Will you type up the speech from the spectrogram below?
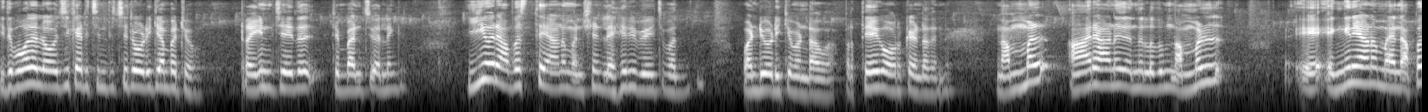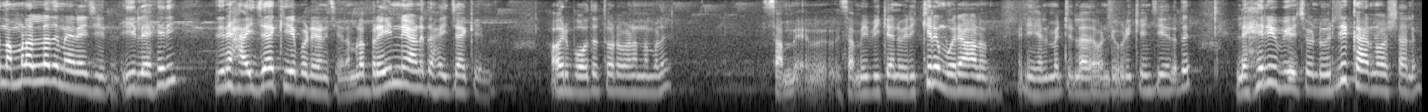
ഇതുപോലെ ലോജിക്കായിട്ട് ചിന്തിച്ചിട്ട് ഓടിക്കാൻ പറ്റുമോ? ട്രെയിൻ ചെയ്ത് ചിമ്പാൻസി അല്ലെങ്കിൽ ഈ ഒരു അവസ്ഥയാണ് മനുഷ്യൻ ലഹരി ഉപയോഗിച്ച് വണ്ടി ഓടിക്കുമ്പോൾ ഉണ്ടാവുക പ്രത്യേകം ഓർക്കേണ്ടതുണ്ട്. നമ്മൾ ആരാണ് എന്നുള്ളതും നമ്മൾ എങ്ങനെയാണ് മാന അപ്പം നമ്മളല്ല ഇത് മാനേജ് ചെയ്യുന്നത്. ഈ ലഹരി ഇതിനെ ഹൈജാക്ക് ചെയ്യപ്പെടുകയാണ് ചെയ്യുന്നത്. നമ്മളെ ബ്രെയിനിനെയാണ് ഇത് ഹൈജാക്ക് ചെയ്യുന്നത്. ആ ഒരു ബോധത്തോടെ വേണം നമ്മൾ സമീ സമീപിക്കാൻ. ഒരിക്കലും ഒരാളും ഇനി ഹെൽമെറ്റ് ഇല്ലാതെ വണ്ടി ഓടിക്കുകയും ചെയ്യരുത്. ലഹരി ഉപയോഗിച്ചുകൊണ്ട് ഒരു കാരണവശാലും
